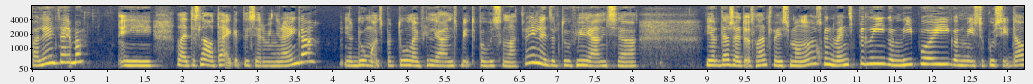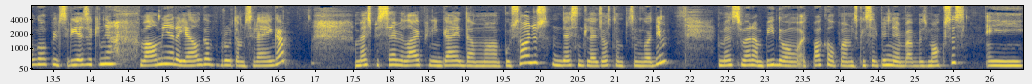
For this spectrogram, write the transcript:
palīdzība. Lai tas nav tā, ka tas ir viņa reigā, ir domāts par to, lai filiālis būtu pa visu Latviju. Līdz ar to filiālis ir dažādos Latvijas malos, gan Ventspilī, gan Līpojī, gan Mīsu pusī Daugopils, Riezekņa, Valmiera, Jelgava, protams, Reiga. Mēs pie sevi laipni gaidām pusauģus, 10 līdz 18 gadiem. Mēs varam piedāvāt pakalpojumus, kas ir pilnībā bez maksas. I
